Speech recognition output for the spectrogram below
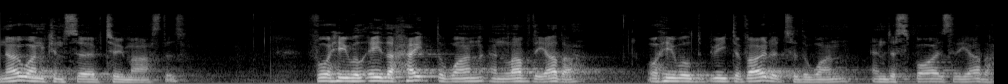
"No one can serve two masters, for he will either hate the one and love the other, or he will be devoted to the one and despise the other.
